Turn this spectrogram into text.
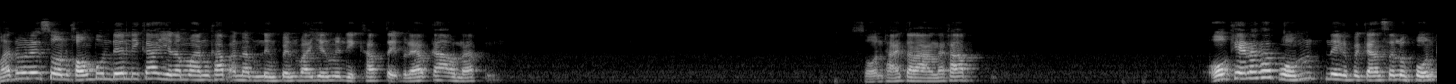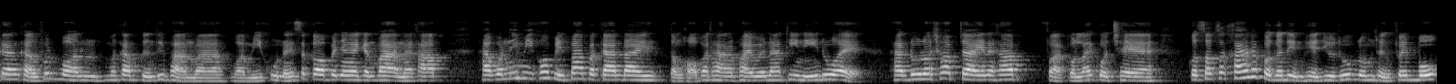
มาดูในส่วนของบุนเดสลีกาเยอรมันครับ อันดับหนึ่งเป็นไบเยร์นมิวนิกครับเตะไปแล้ว 9 นัดโซนท้ายตารางนะครับ โอเคนะครับผมนี่ก็เป็นการสรุปผลการแข่งฟุตบอลเมื่อค่ำคืนที่ผ่านมา ว่ามีคู่ไหนสกอร์เป็นยังไงกันบ้างนะครับ หากวันนี้มีข้อผิดพลาดประการใด ต้องขอประทานอภัยไว้ณที่นี้ด้วย หากดูแล้วชอบใจนะครับ ฝากกดไลค์กดแชร์ กด Subscribe และกดกระดิ่งเพจ YouTube รวมถึง Facebook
